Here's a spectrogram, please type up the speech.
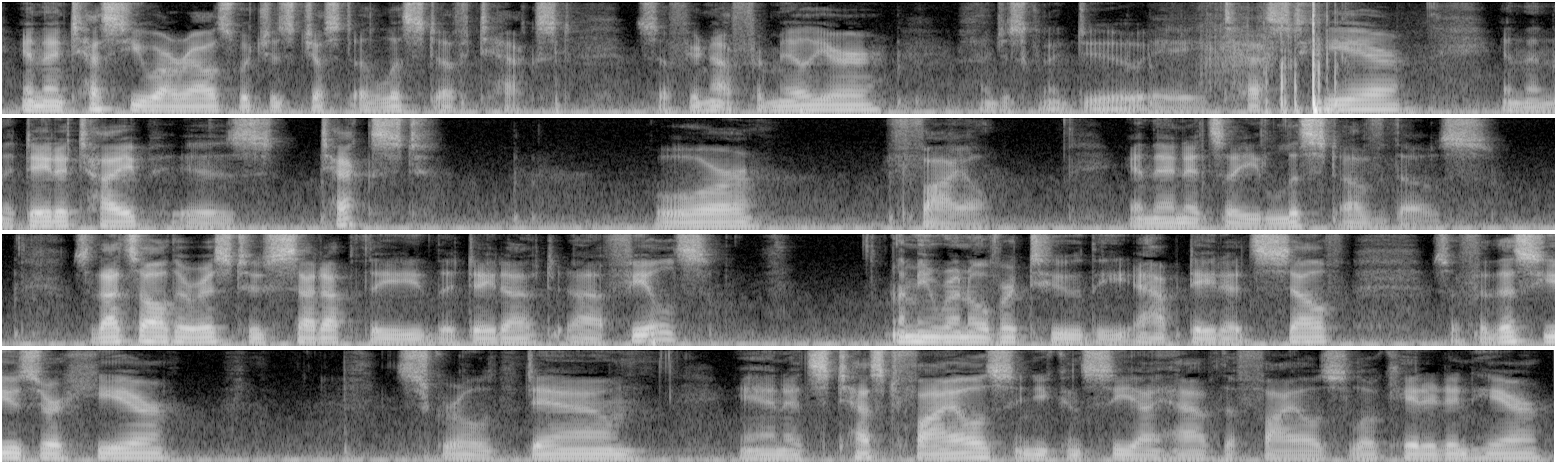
and then test URLs which is just a list of text. So if you're not familiar I'm just going to do a test here and then the data type is text or file and then it's a list of those so that's all there is to set up the, the data uh, fields. Let me run over to the app data itself. So for this user here, scroll down and it's test files and you can see I have the files located in here.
